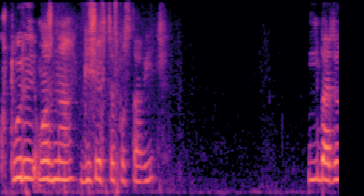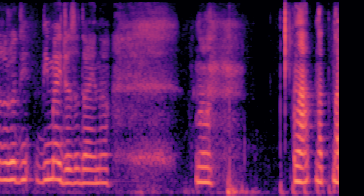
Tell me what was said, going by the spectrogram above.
który można gdzie się chce postawić. I bardzo dużo di- damage zadaje na, no, na, na, na,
